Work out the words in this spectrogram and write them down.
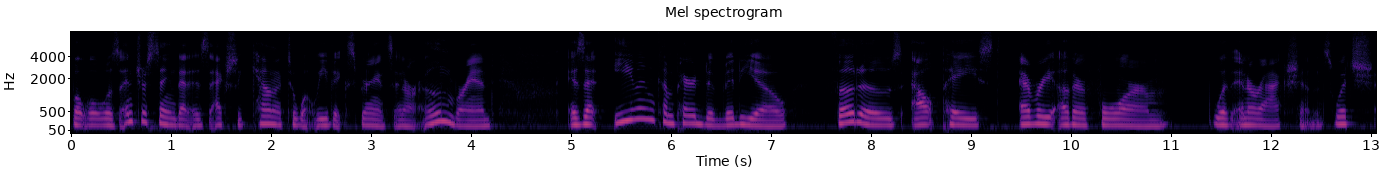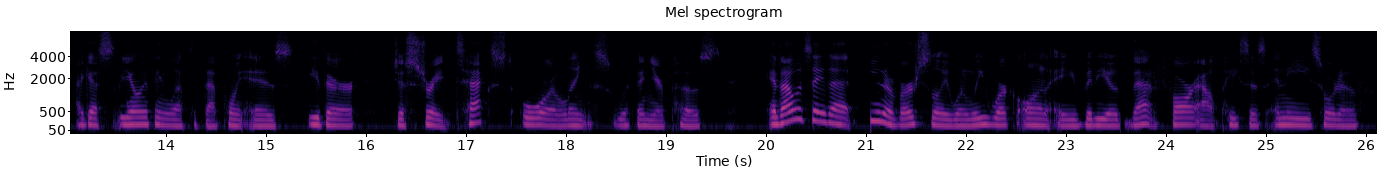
But what was interesting that is actually counter to what we've experienced in our own brand is that even compared to video, photos outpaced every other form with interactions, which I guess the only thing left at that point is either just straight text or links within your posts. And I would say that universally, when we work on a video, that far outpaces any sort of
